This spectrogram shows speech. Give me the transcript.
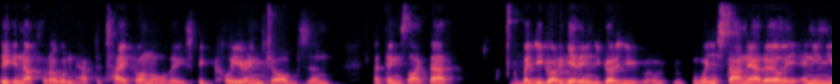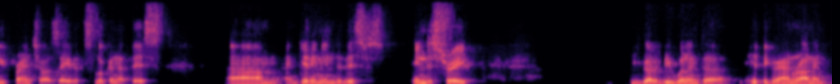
big enough that I wouldn't have to take on all these big clearing jobs and, and things like that. But you got to get in. You got to you when you're starting out early. Any new franchisee that's looking at this um, and getting into this industry, you got to be willing to hit the ground running.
